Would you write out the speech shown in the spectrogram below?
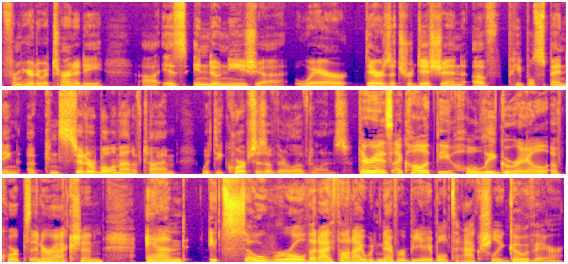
From Here to Eternity, uh, is Indonesia, where there's a tradition of people spending a considerable amount of time with the corpses of their loved ones. There is. I call it the holy grail of corpse interaction. And it's so rural that I thought I would never be able to actually go there.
